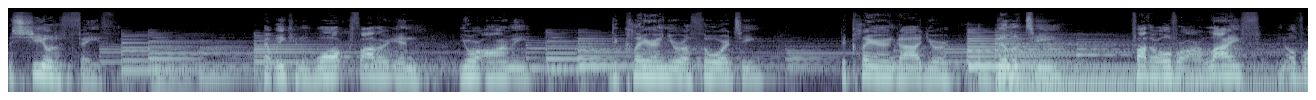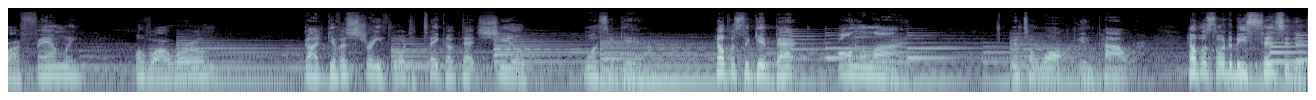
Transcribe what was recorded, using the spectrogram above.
the shield of faith. That we can walk, Father, in your army, declaring your authority, declaring, God, your ability, Father, over our life and over our family, over our world. God, give us strength, Lord, to take up that shield once again. Help us to get back on the line and to walk in power. Help us, Lord, to be sensitive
